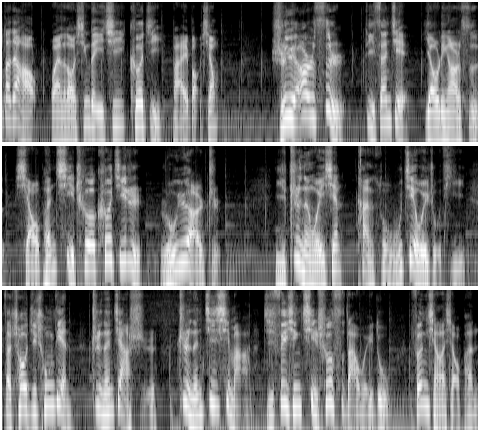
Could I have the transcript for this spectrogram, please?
大家好，欢迎来到新的一期科技百宝箱。十月二十四日，第三届幺零二四小鹏汽车科技日如约而至，以智能为先、探索无界为主题，在超级充电、智能驾驶、智能机器码及飞行汽车四大维度，分享了小鹏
